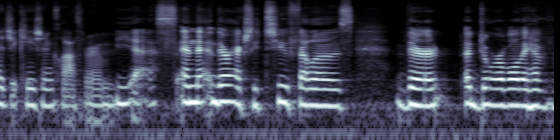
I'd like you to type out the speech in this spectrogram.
Education classroom. Yes, and th- there are actually two fellows. They're adorable. They have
